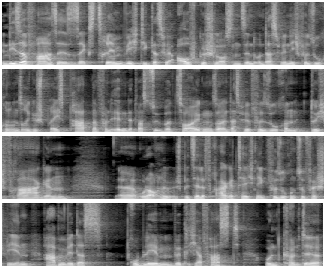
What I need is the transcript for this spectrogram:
In dieser Phase ist es extrem wichtig, dass wir aufgeschlossen sind und dass wir nicht versuchen, unsere Gesprächspartner von irgendetwas zu überzeugen, sondern dass wir versuchen, durch Fragen äh, oder auch eine spezielle Fragetechnik versuchen zu verstehen, haben wir das Problem wirklich erfasst und könnte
